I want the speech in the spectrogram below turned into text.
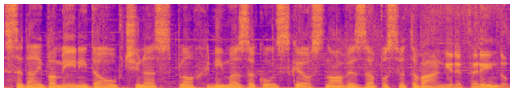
Sedaj pa meni, da občina sploh nima zakonske osnove za posvetovalni referendum.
